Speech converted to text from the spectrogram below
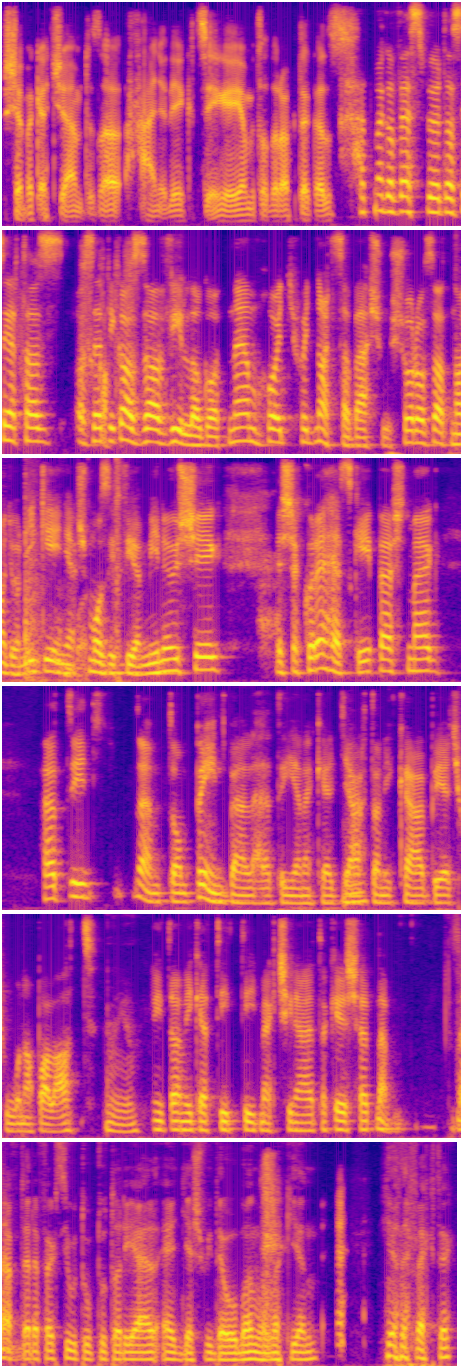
sebeket mint ez a hányadék cégé, amit oda raktak, az hát meg a Westworld azért az, az eddig azzal villogott, nem, hogy, hogy nagyszabású sorozat, nagyon igényes mozifilm minőség, és akkor ehhez képest meg hát így, nem tudom, paintben lehet ilyeneket gyártani kb. egy hónap alatt, Igen. mint amiket itt így megcsináltak, és hát nem, Az After Effects YouTube tutorial egyes videóban vannak ilyen, ilyen effektek.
